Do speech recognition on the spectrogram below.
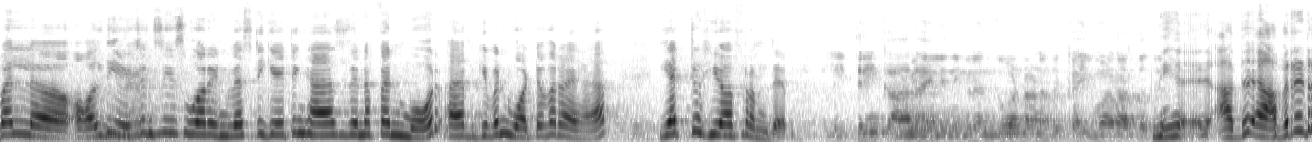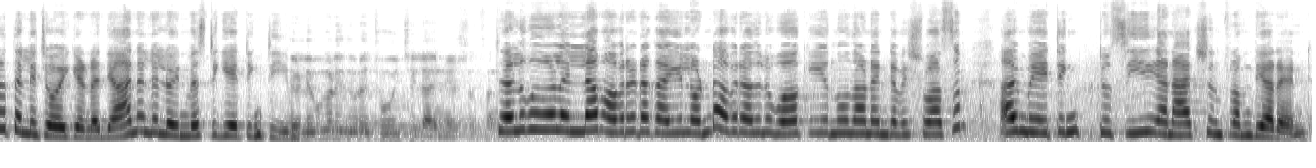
Well, uh, all the agencies who are investigating has enough and more. I have given whatever I have. Yet to hear from them. അല്ല ഇത്രയും കാലമായില്ലേ നിങ്ങൾ എന്തുകൊണ്ടാണ് അത് കൈമാറാത്തത്? നിങ്ങ- അത് അവരുടെ അടുത്തല്ലേ ചോദിക്കേണ്ടത് ഞാനല്ലല്ലോ ഇൻവെസ്റ്റിഗേറ്റിംഗ് ടീം തെളിവുകളെല്ലാം അവരുടെ കയ്യിലുണ്ട്. അവരതിൽ വർക്ക് ചെയ്യുന്നു എന്നാണ് എന്റെ വിശ്വാസം. I am waiting to see an action from their end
